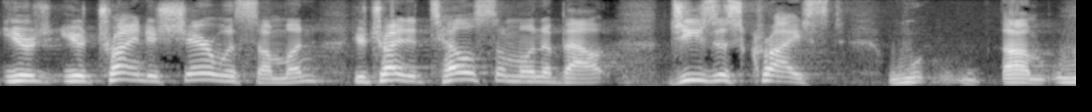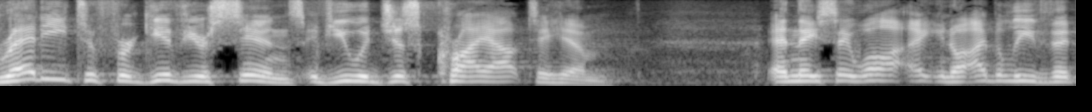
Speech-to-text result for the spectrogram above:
you're, you're trying to share with someone, you're trying to tell someone about Jesus Christ, um, ready to forgive your sins if you would just cry out to him. And they say, Well, I, you know, I believe that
